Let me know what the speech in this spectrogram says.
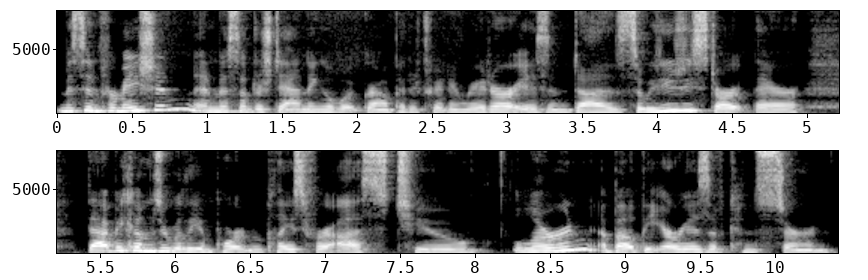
misinformation and misunderstanding of what ground penetrating radar is and does. So we usually start there. That becomes a really important place for us to learn about the areas of concern.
